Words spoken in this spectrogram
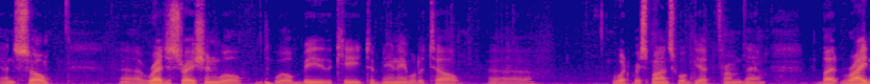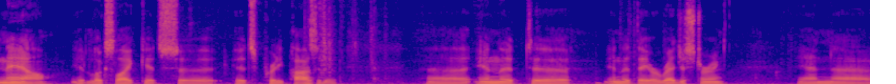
and so uh, registration will will be the key to being able to tell uh, what response we'll get from them. But right now, it looks like it's uh, it's pretty positive uh, in that uh, in that they are registering and uh,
